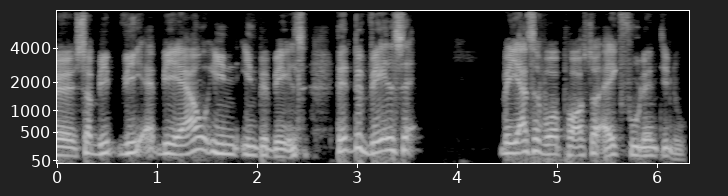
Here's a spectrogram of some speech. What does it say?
øh, så vi, vi, er, vi er jo i en, i en bevægelse. Den bevægelse, vil jeg så vore påstå, er ikke fuldendt endnu.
